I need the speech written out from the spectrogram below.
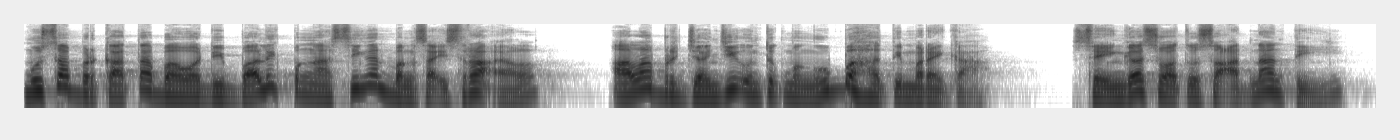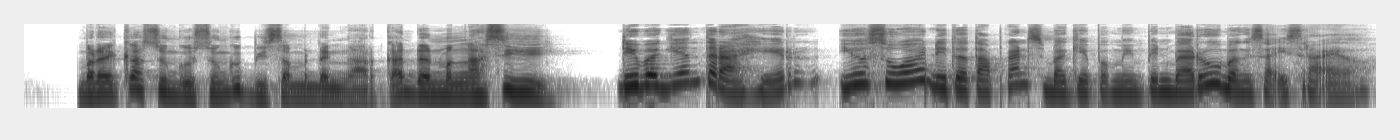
Musa berkata bahwa di balik pengasingan bangsa Israel, Allah berjanji untuk mengubah hati mereka. Sehingga suatu saat nanti, mereka sungguh-sungguh bisa mendengarkan dan mengasihi. Di bagian terakhir, Yosua ditetapkan sebagai pemimpin baru bangsa Israel.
